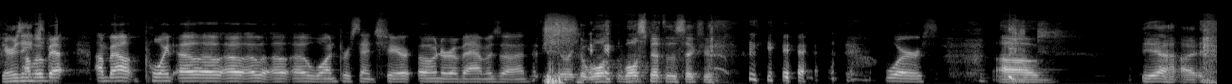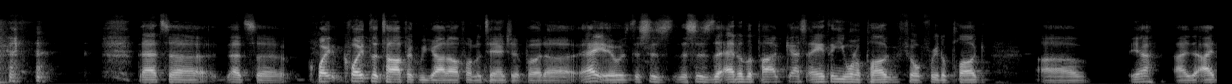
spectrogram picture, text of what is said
Shares ain't I'm cheap. about I'm about point oh oh oh oh oh one percent share owner of Amazon. You're like the Will, Will Smith of the Sixers. Worse. Um, yeah, I, that's uh that's uh quite quite the topic we got off on a tangent. But uh, hey, it was this is this is the end of the podcast. Anything you want to plug, feel free to plug. Uh, yeah, I, I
